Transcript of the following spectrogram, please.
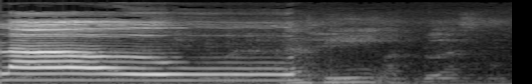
Hello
